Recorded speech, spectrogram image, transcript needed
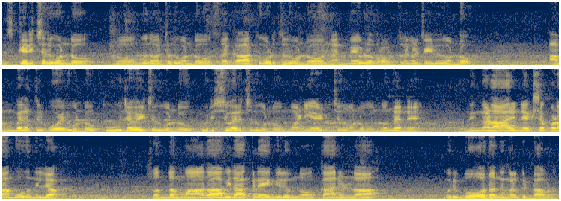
നിസ്കരിച്ചതുകൊണ്ടോ നോമ്പ് നോറ്റതുകൊണ്ടോ സക്കാത്ത് കൊടുത്തത് കൊണ്ടോ നന്മയുള്ള പ്രവർത്തനങ്ങൾ ചെയ്തത് കൊണ്ടോ അമ്പലത്തിൽ പോയത് കൊണ്ടോ പൂജ കഴിച്ചത് കൊണ്ടോ കുരിശ് വരച്ചത് കൊണ്ടോ മണി അടിച്ചത് കൊണ്ടോ ഒന്നും തന്നെ നിങ്ങൾ ആരും രക്ഷപ്പെടാൻ പോകുന്നില്ല. സ്വന്തം മാതാപിതാക്കളെയെങ്കിലും നോക്കാനുള്ള ഒരു ബോധം നിങ്ങൾക്കുണ്ടാവണം.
